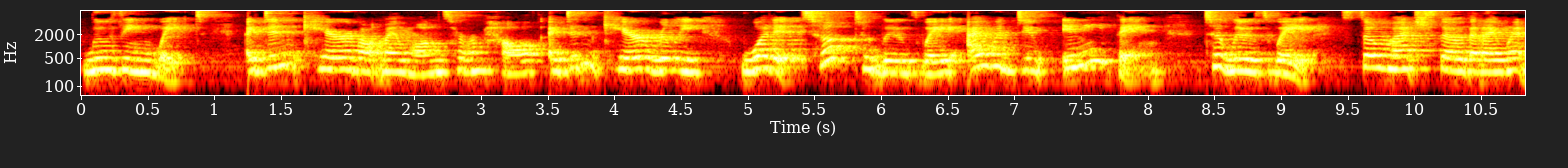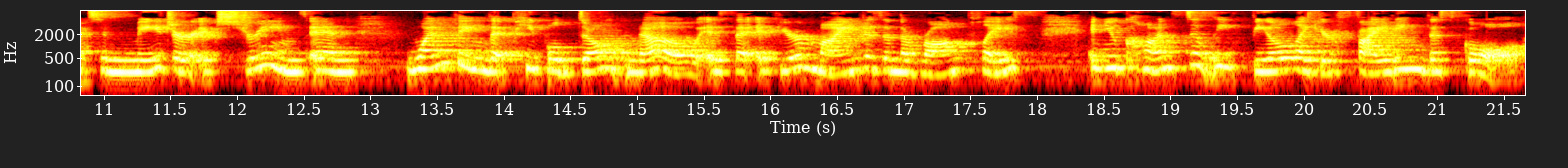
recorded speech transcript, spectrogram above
losing weight. I didn't care about my long term health. I didn't care really what it took to lose weight. I would do anything to lose weight, so much so that I went to major extremes. And one thing that people don't know is that if your mind is in the wrong place and you constantly feel like you're fighting this goal,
